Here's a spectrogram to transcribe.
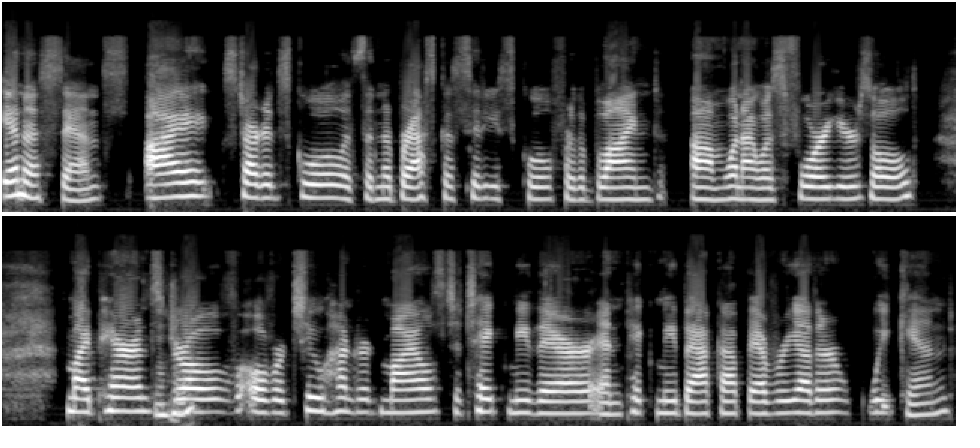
in a sense. I started school at the Nebraska City School for the Blind um, when I was four years old. My parents Mhm. drove over 200 miles to take me there and pick me back up every other weekend.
